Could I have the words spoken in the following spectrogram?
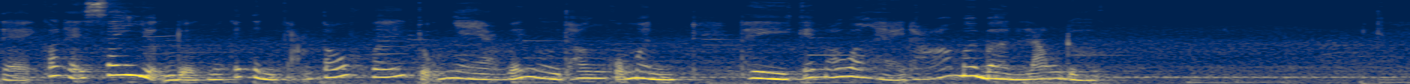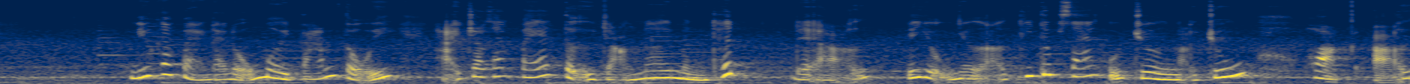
để có thể xây dựng được một cái tình cảm tốt với chủ nhà với người thân của mình thì cái mối quan hệ đó mới bền lâu được. Nếu các bạn đã đủ 18 tuổi, hãy cho các bé tự chọn nơi mình thích để ở ví dụ như ở ký túc xá của trường nội trú hoặc ở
